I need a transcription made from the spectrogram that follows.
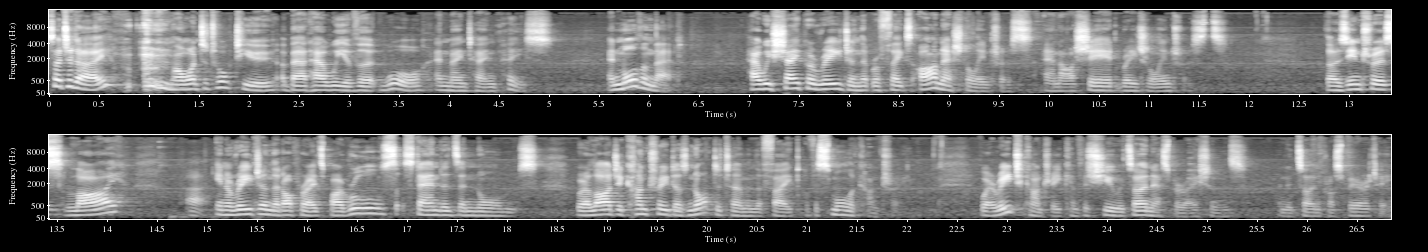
So today, I want to talk to you about how we avert war and maintain peace. And more than that, how we shape a region that reflects our national interests and our shared regional interests. Those interests lie uh, in a region that operates by rules, standards, and norms, where a larger country does not determine the fate of a smaller country, where each country can pursue its own aspirations and its own prosperity.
